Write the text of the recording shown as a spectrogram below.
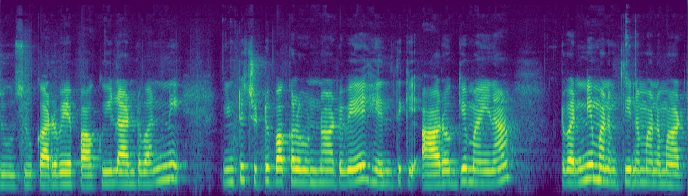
జ్యూసు కరివేపాకు ఇలాంటివన్నీ ఇంటి చుట్టుపక్కల ఉన్నటివే హెల్త్కి ఆరోగ్యమైన ఇవన్నీ మనం తినమన్నమాట.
